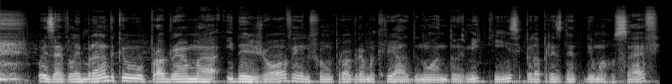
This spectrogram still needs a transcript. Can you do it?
pois é, lembrando que o programa ID Jovem, ele foi um programa criado no ano 2015 pela presidente Dilma Rousseff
